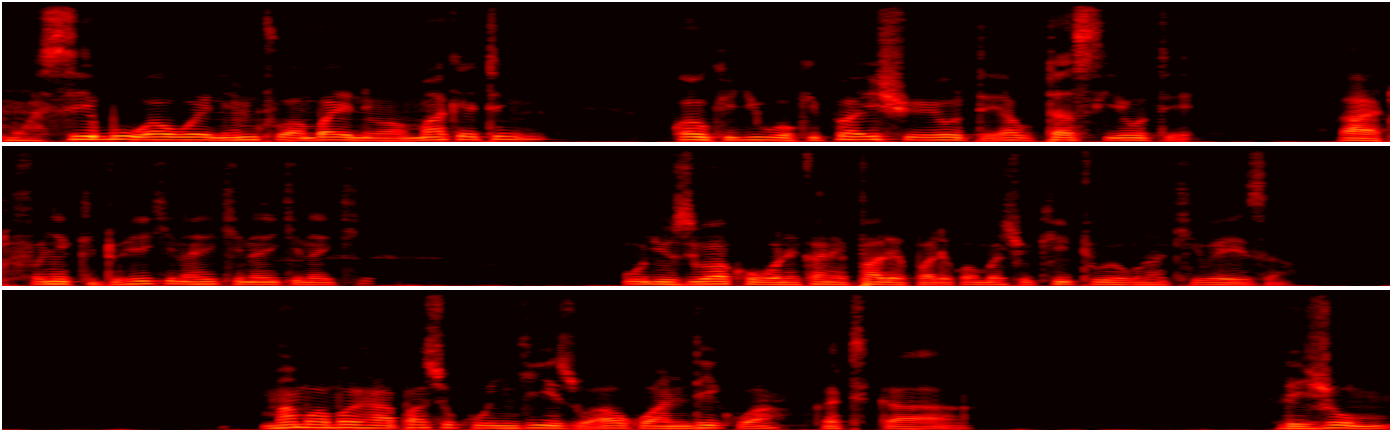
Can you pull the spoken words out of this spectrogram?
mwasibu au wewe ni mtu ambaye ni wa marketing kwa hiyo ukijua ukipewa ishu yoyote au task yoyote aya tufanye kitu hiki na hiki na hiki na hiki ujuzi wako uonekane pale pale kwamba hicho kitu wewe unakiweza. Mambo ambayo hayapaswi kuingizwa au kuandikwa katika resume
